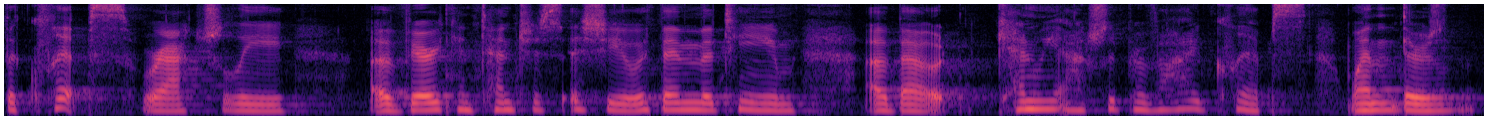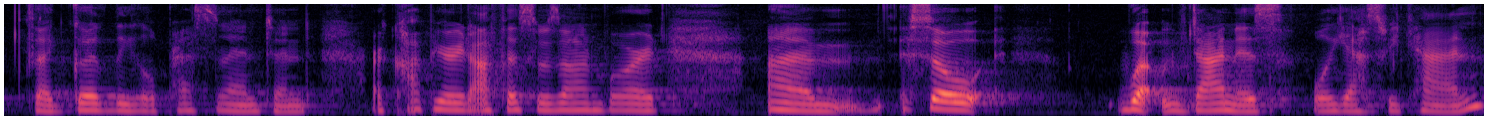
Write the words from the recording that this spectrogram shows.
the clips were actually a very contentious issue within the team about can we actually provide clips when there's like good legal precedent and our copyright office was on board. Um, so what we've done is, well, yes, we can.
